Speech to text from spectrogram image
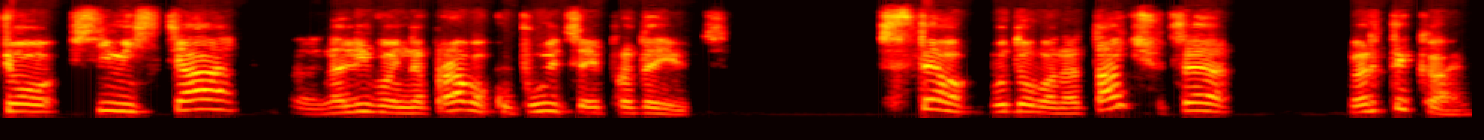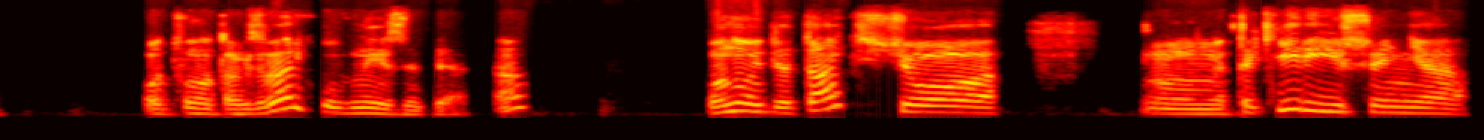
що всі місця е, наліво і направо купуються і продаються. Система побудована так, що це вертикаль. От воно так зверху вниз іде. Так? Воно йде так, що такі рішення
